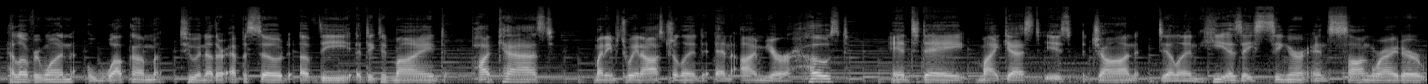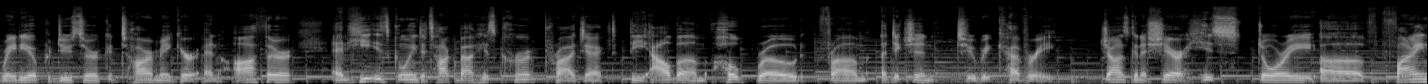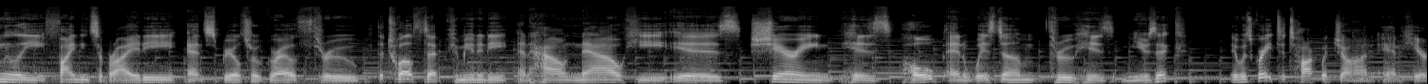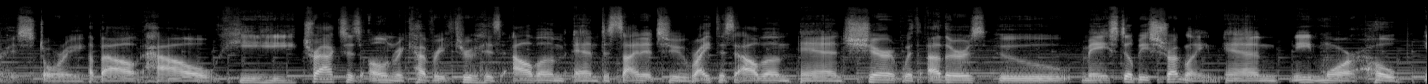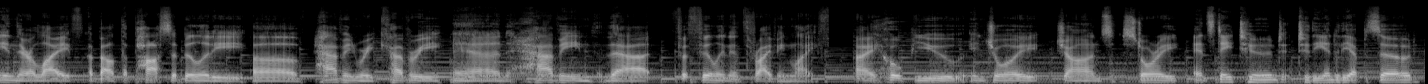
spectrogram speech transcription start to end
Hello, everyone. Welcome to another episode of the Addicted Mind podcast. My name is Duane Osterlind, and I'm your host. And today, my guest is John Dillon. He is a singer and songwriter, radio producer, guitar maker, and author. And he is going to talk about his current project, the album Hope Road From Addiction to Recovery. John's going to share his story of finally finding sobriety and spiritual growth through the 12 step community and how now he is sharing his hope and wisdom through his music. It was great to talk with John and hear his story about how he tracked his own recovery through his album and decided to write this album and share it with others who may still be struggling and need more hope in their life about the possibility of having recovery and having that fulfilling and thriving life. I hope you enjoy John's story and stay tuned to the end of the episode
